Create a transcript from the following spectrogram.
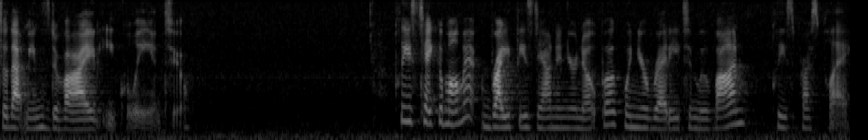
So that means divide equally in two. Please take a moment, write these down in your notebook when you're ready to move on please press play.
